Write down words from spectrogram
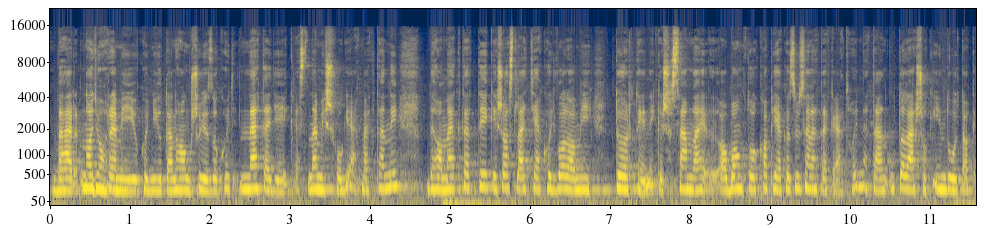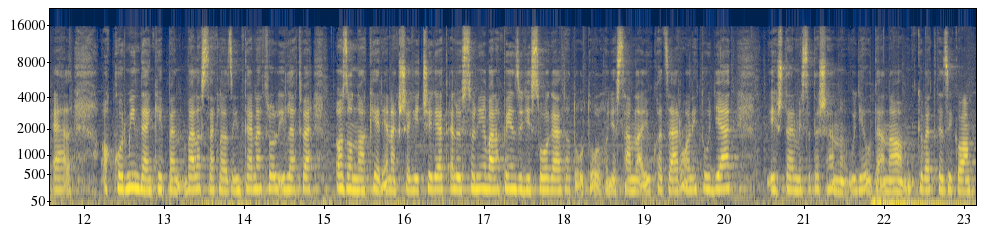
bár nagyon reméljük, hogy miután hangsúlyozok, hogy ne tegyék, ezt nem is fogják megtenni, de ha megtették, és azt látják, hogy valami történik, és a, számlá, a banktól kapják az üzeneteket, hogy netán utalások indultak el, akkor mindenképpen választák le az internetről, illetve azonnal kérjenek segítséget. Először nyilván a pénzügyi szolgáltatótól, hogy a számlájukat zárolni tudják, és természetesen ugye utána következik a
